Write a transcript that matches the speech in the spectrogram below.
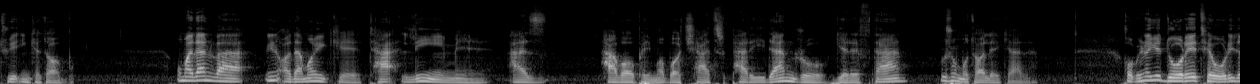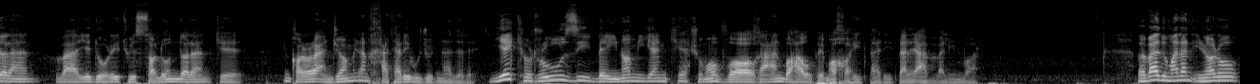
توی این کتاب بود. اومدن و این آدمایی که تعلیم از هواپیما با چتر پریدن رو گرفتن روشون مطالعه کردن. خب اینا یه دوره تئوری دارن و یه دوره توی سالن دارن که این کارا رو انجام میدن خطری وجود نداره. یک روزی به اینا میگن که شما واقعا با هواپیما خواهید پرید برای اولین بار. و بعد اومدن اینا رو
